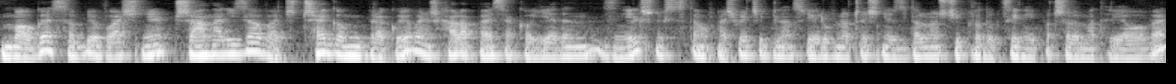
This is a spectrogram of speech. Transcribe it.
mogę sobie właśnie przeanalizować, czego mi brakuje, ponieważ Hala PS jako jeden z nielicznych systemów na świecie bilansuje równocześnie zdolności produkcyjne i potrzeby materiałowe.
